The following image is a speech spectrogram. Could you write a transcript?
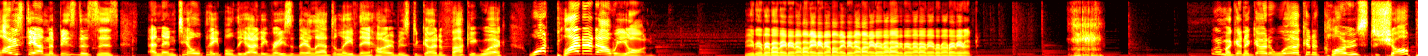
Close down the businesses and then tell people the only reason they're allowed to leave their home is to go to fucking work. What planet are we on? What am I going to go to work at a closed shop?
